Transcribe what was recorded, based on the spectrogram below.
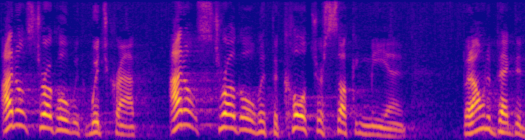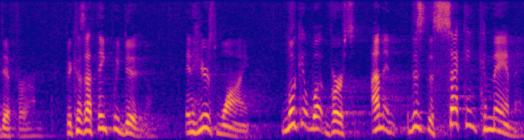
I don't struggle with witchcraft. I don't struggle with the culture sucking me in. But I want to beg to differ because I think we do. And here's why Look at what verse, I mean, this is the second commandment.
